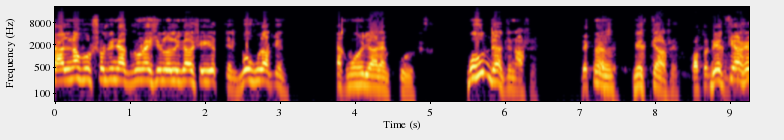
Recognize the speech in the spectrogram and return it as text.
কাল না পরশু দিন একজন আইসে ললিগাঁও, সেই বগুড়াতেন। এক মহিলা আর এক পুরুষ। বহুত দেশের আসে। দেখতে আসে? দেখতে আসে। কত দেখতে আসে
